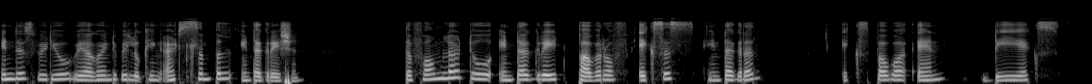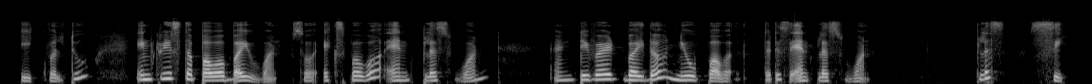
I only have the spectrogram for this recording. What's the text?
In this video, we are going to be looking at simple integration. The formula to integrate power of x is integral x power n dx equal to increase the power by 1. So x power n plus 1 and divide by the new power that is n plus 1 plus c.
